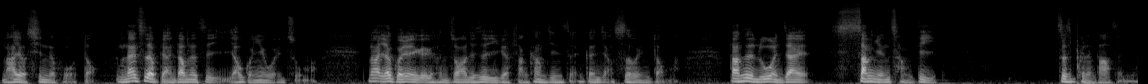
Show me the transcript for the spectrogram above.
然后有新的活动。我们那次的表演大部分是以摇滚乐为主嘛，那摇滚乐有一个很重要，就是一个反抗精神跟讲社会运动嘛。但是如果你在商演场地，这是不可能发生的。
